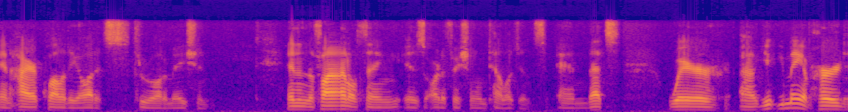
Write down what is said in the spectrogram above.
and higher quality audits through automation. And then the final thing is artificial intelligence, and that's where uh, you, you may have heard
